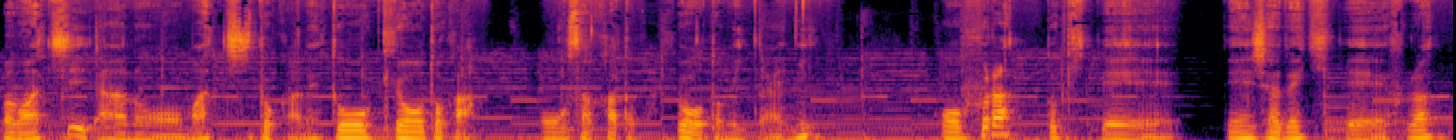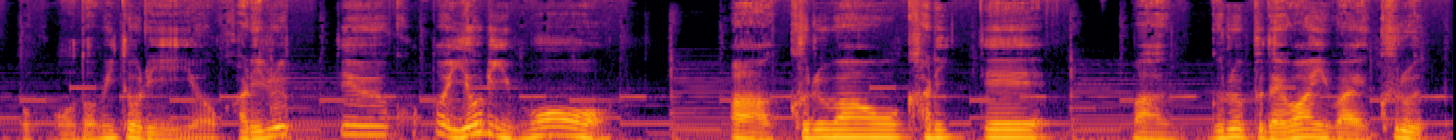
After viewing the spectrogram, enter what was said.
まあ、街、あの、街とかね、東京とか大阪とか京都みたいに、こう、フラッと来て、電車で来て、フラッとこう、ドミトリーを借りるっていうことよりも、まあ、車を借りて、まあ、グループでワイワイ来る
